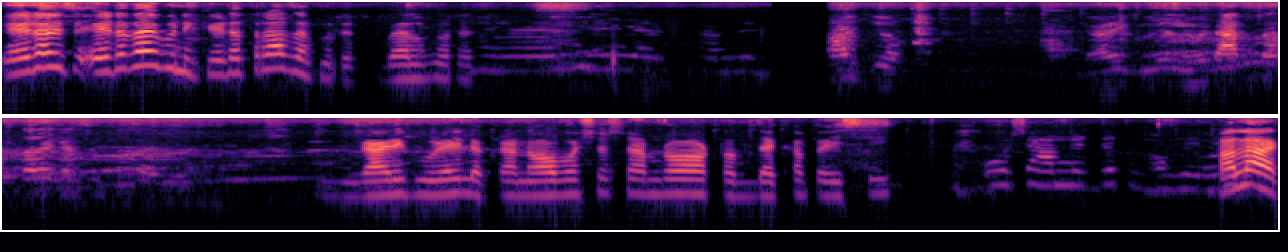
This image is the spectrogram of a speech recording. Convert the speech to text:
এটা এটা দাইব নাকি? এটা তো রাজাপুরের বেলঘরের গাড়ি ঘুরাইলো কারণ অবশেষে আমরা অটোর দেখা পাইছি। পালাক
